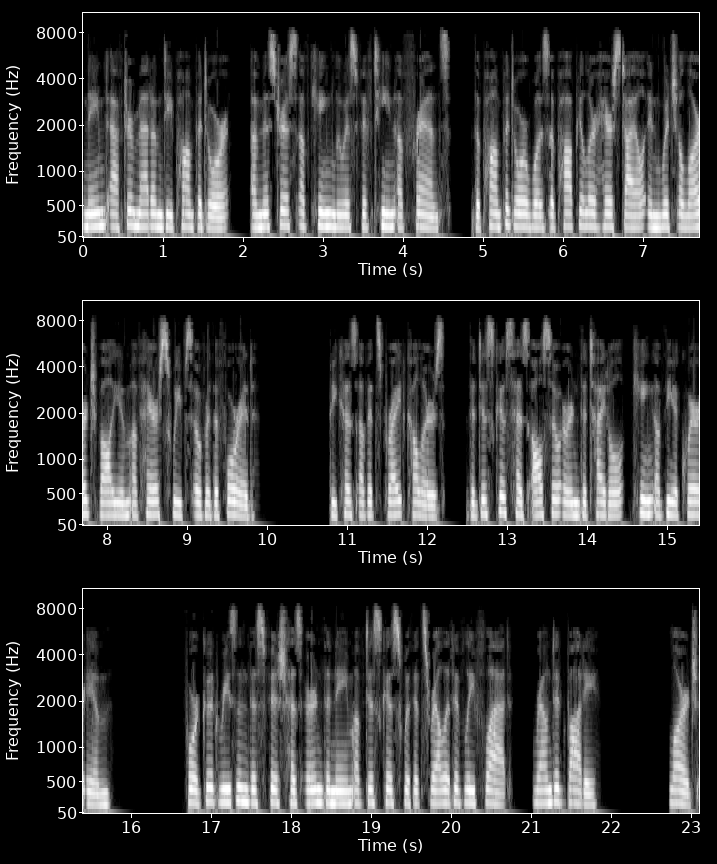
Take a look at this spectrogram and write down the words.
Named after Madame de Pompadour, a mistress of King Louis XV of France, the pompadour was a popular hairstyle in which a large volume of hair sweeps over the forehead. Because of its bright colors, the discus has also earned the title King of the Aquarium. For good reason this fish has earned the name of discus with its relatively flat, rounded body. Large,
